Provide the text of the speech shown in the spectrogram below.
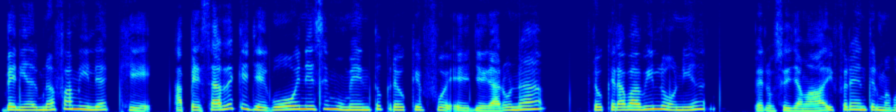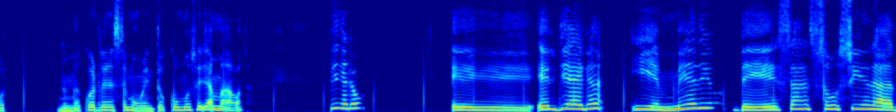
venía de una familia que, a pesar de que llegó en ese momento, creo que fue, eh, llegaron a, creo que era Babilonia, pero se llamaba diferente, no me acuerdo, en este momento cómo se llamaba, pero eh, él llega y en medio de esa sociedad,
